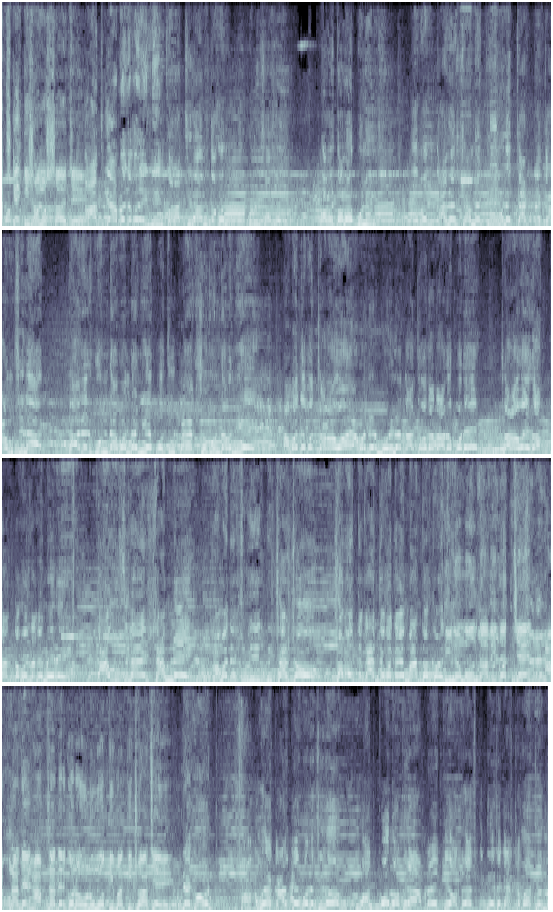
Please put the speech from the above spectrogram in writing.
আজকে কি সমস্যা হয়েছে? আজকে আমরা যখন এই লিঙ্ক করাচ্ছিলাম তখন পুলিশ আসে। নবী থানা পুলিশ এবং তাদের সামনে তৃণমূলের চারটে কাউন্সিলর তাদের গুন্ডা বান্ডা নিয়ে প্রচুর কয়েকশো গুন্ডা নিয়ে আমাদের উপর চড়া হয় আমাদের মহিলা কার্যকর্তা তার উপরে চড়া হয়ে রক্তাক্ত করে তাকে মেরে। কাউন্সিলরের সামনে আমাদের সুজিত বিশ্বাস সহ সমস্ত কার্যকর্তাকে মারধর করে তৃণমূল দাবি করছে আপনাদের আপনাদের কোনো অনুমতি বা কিছু আছে? দেখুন ওরা কালকে বলেছিল কোন অফিসার আপনাদের কে অথরাইজ দিয়েছে কাজটা করার জন্য।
